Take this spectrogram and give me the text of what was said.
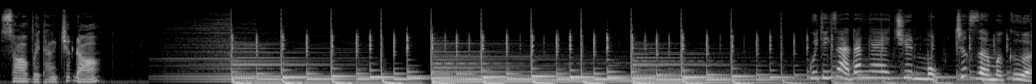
so với tháng trước đó. Quý thính giả đang nghe chuyên mục Trước giờ mở cửa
